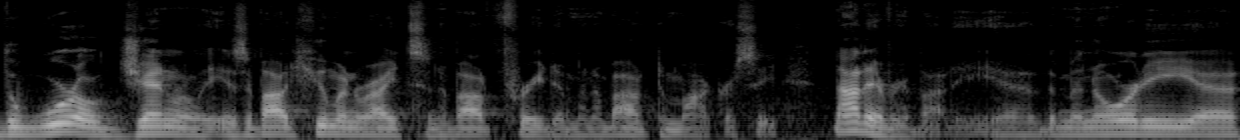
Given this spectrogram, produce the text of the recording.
the world generally is about human rights and about freedom and about democracy. Not everybody. Uh, the minority uh,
